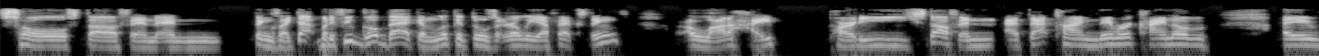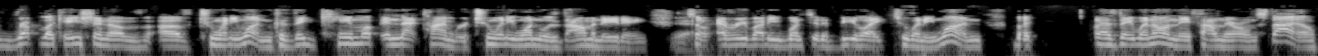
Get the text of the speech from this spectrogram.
soul stuff and and things like that. But if you go back and look at those early f(x) things a lot of hype party stuff. And at that time they were kind of a replication of of 2NE1 because they came up in that time where 2NE1 was dominating. Yeah. so everybody wanted to be like 2NE1 but as they went on they found their own style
